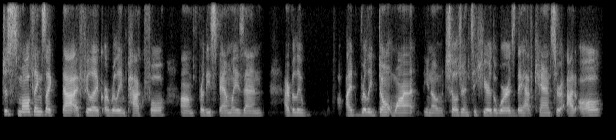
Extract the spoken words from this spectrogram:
Just small things like that i feel like are really impactful um, for these families and i really i really don't want you know children to hear the words they have cancer at all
